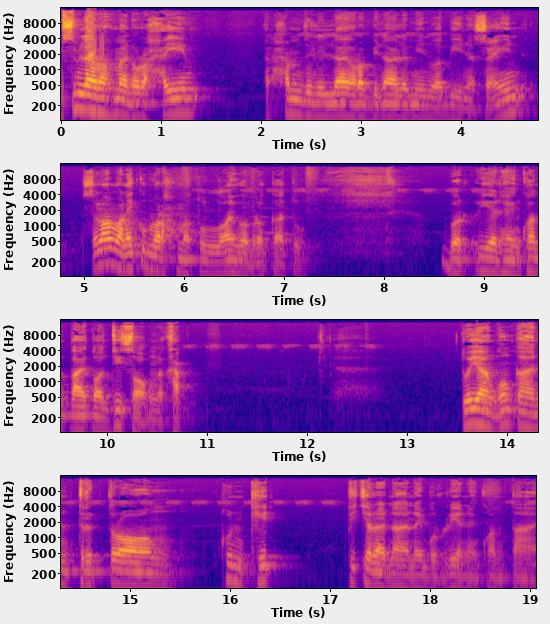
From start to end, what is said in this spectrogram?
بسم الله الرحمن الرحيم الحمد لله رب العالمين وبه نستعين السلام عليكم ورحمة الله وبركاته บทเรียนแห่งความตายตอนที่สองนะครับ ตัวอย่างของการตรึกตรองคุ้นคิดพิจารณาในบทเรียนแห่งความตาย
